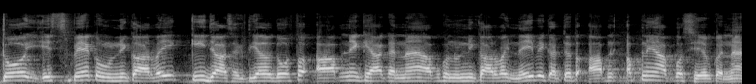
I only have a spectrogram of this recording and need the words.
تو اس پہ قانونی کاروائی کی جا سکتی ہے۔ تو دوستو، آپ نے کیا کرنا ہے؟ آپ قانونی کاروائی نہیں بھی کرتے تو آپ نے اپنے آپ کو سیو کرنا ہے۔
